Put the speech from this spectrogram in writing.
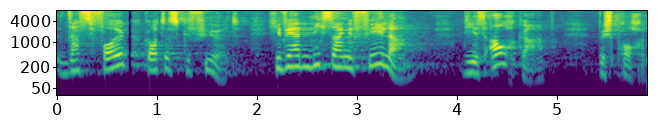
das Volk Gottes geführt. Hier werden nicht seine Fehler, die es auch gab, besprochen,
